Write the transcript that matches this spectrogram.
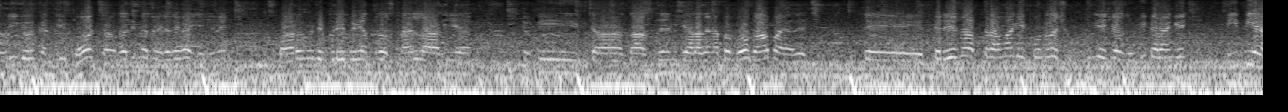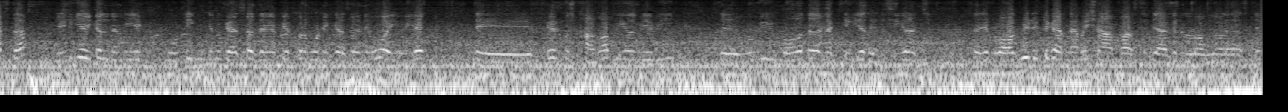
ਥੋੜੀ ਕੋਈ ਗੰਦੀ ਬਹੁਤ ਜ਼ਿਆਦਾ ਸੀ, ਮੈਂ ਸਵੇਰੇ ਦਿਖਾਈ ਜਿਵੇਂ। ਬਾਹਰੋਂ ਵੀ ਲਿਬੜੇ ਪਈ, ਅੰਦਰੋਂ ਸਮੈਲ ਆ ਰਹੀ ਹੈ। ਕਿਉਂਕਿ 10 ਦਿਨ 11 ਦਿਨ ਆਪਾਂ ਬਹੁਤ ਗਾਹ ਪਾਇਆ ਦੇ ਵਿੱਚ। ਤੇ ਫਿਰ ਇਹ ਸਾਫ਼ ਕਰਾਵਾਂਗੇ, ਇੱਕ ਉਹਨਾਂ ਦਾ ਸ਼ੂਟ ਵੀ ਹੈ, ਸ਼ਾਇਦ ਉਹ ਵੀ ਕਰਾਂਗੇ। ਪੀਪੀਐਫ ਦਾ, ਜਿਹੜੀ ਅੱਜ ਕੱਲ੍ਹ ਨਵੀਂ ਇੱਕ ਕੋਟਿੰਗ ਜਿਹਨੂੰ ਕਹਿ ਸਕਦੇ ਹਾਂ ਪੇਪਰ ਕੋਟਿੰਗ ਕਹਿ ਸਕਦੇ ਹਾਂ, ਉਹ ਆਈ ਹੋਈ ਹੈ। ਤੇ ਫਿਰ ਕੁਝ ਖਾਵਾ ਪੀਵਾਂਗੇ ਵੀ। ਤੇ ਉਹ ਵੀ ਬਹੁਤ ਹੈਕਟਿਕ ਜਿਹਾ ਦਿਨ ਸੀਗਾ ਅੱਜ। ਤੇ ਜੇ ਵਲੌਗ ਵੀ ਐਡਿਟ ਕਰਨਾ ਬਈ ਸ਼ਾਮ ਵਾਸਤੇ ਜਾ ਕੇ ਵਲੌਗ ਵਾਲੇ ਵਾਸਤੇ,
